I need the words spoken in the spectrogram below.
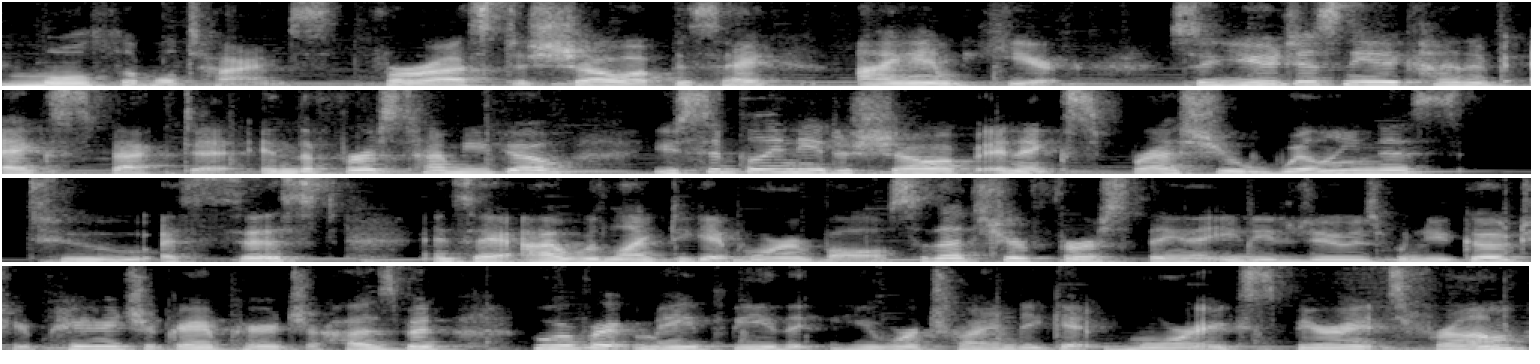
multiple times for us to show up and say, I am here. So you just need to kind of expect it. And the first time you go, you simply need to show up and express your willingness to assist and say i would like to get more involved. So that's your first thing that you need to do is when you go to your parents your grandparents your husband whoever it may be that you are trying to get more experience from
